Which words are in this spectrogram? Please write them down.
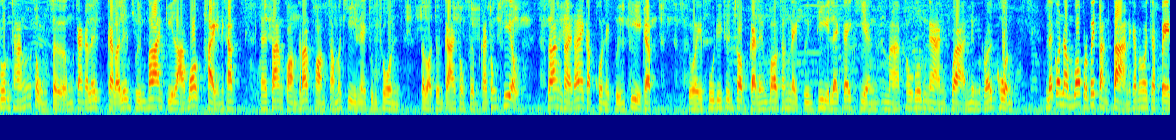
รวมทั้งส่งเสริมการเล่นการเล่นพื้นบ้านกีฬาว่าวไทยนะครับและสร้างความรักความสามัคคีในชุมชน ตลอดจนการส่งเสริมการท่องเที่ยว สร้างรายได้กับคนในพื้นที่ครับโดยผู้ที่ชื่นชอบการเล่นว่าวทั้งในพื้นที่ และใกล้เคียงมาเข้าร่วมงานกว่า 100 คน และก็นำว่าวประเภทต่างๆนะครับไม่ว่าจะเป็น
